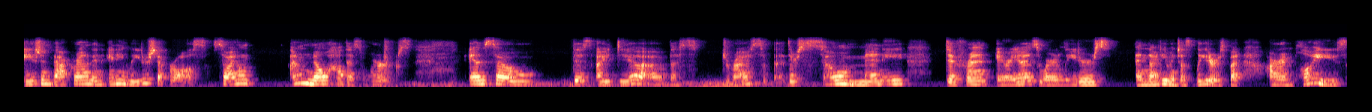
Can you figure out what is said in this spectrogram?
Asian background in any leadership roles. So I don't I don't know how this works. And so this idea of the stress, there's so many different areas where leaders and not even just leaders, but our employees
